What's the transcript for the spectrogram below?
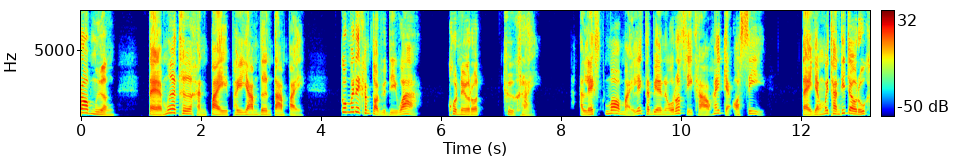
รอบๆเมือง แต่เมื่อเธอหันไปพยายามเดินตามไป ก็ไม่ได้คำตอบอยู่ดีว่า คนในรถคือใคร อเล็กซ์มอบหมายเลขทะเบียนรถสีขาวให้แก่ออสซี่ แต่ยังไม่ทันที่จะรู้ค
